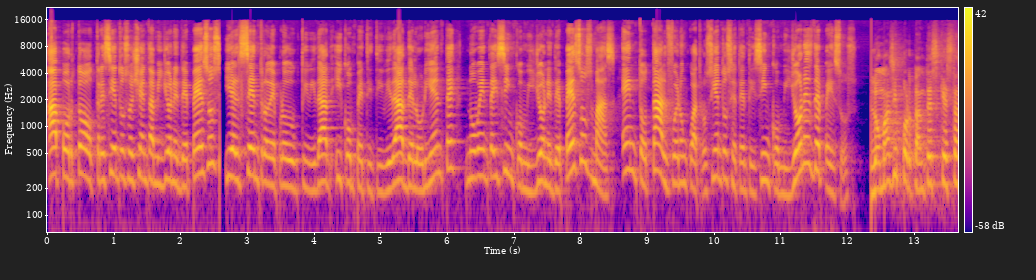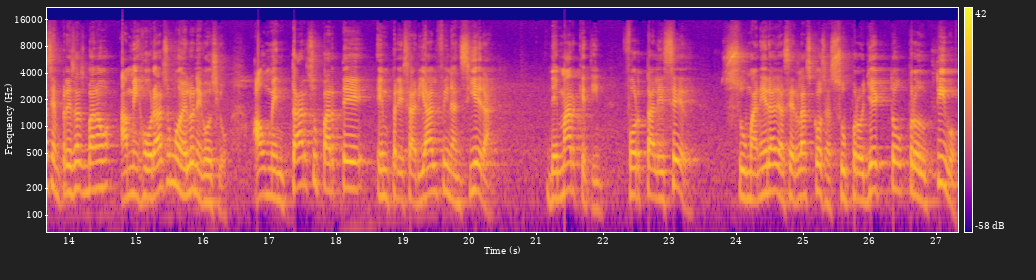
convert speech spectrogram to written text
aportó 380 millones de pesos y el Centro de Productividad y Competitividad del Oriente 95 millones de pesos más. En total fueron 475 millones de pesos. Lo más importante es que estas empresas van a mejorar su modelo de negocio, aumentar su parte empresarial, financiera, de marketing, fortalecer su manera de hacer las cosas, su proyecto productivo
